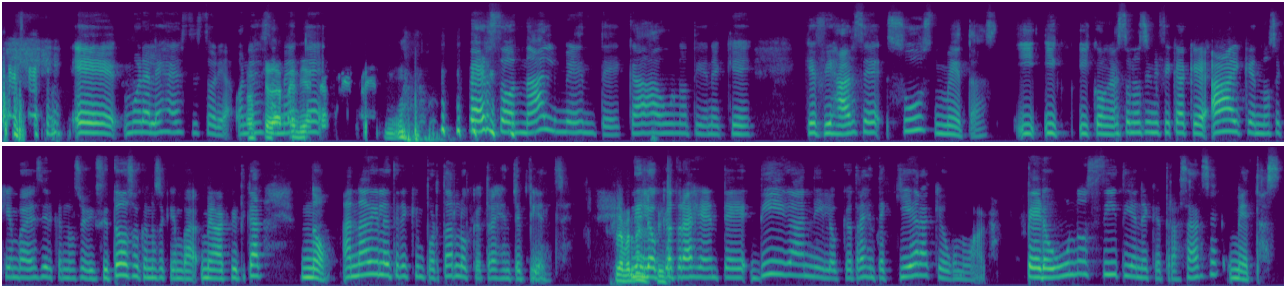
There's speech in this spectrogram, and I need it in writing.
eh, moraleja de esta historia, honestamente, personalmente, cada uno tiene que que fijarse sus metas. Y, y, y, con esto no significa que, ay, que no sé quién va a decir que no soy exitoso, que no sé quién va, me va a criticar. No, a nadie le tiene que importar lo que otra gente piense, ni lo que otra gente diga, ni lo que otra gente quiera que uno haga. Pero uno sí tiene que trazarse metas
